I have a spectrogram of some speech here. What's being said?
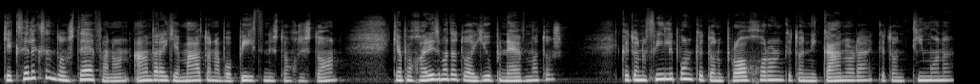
και εξέλεξαν τον Στέφανον, άνδρα γεμάτον από πίστην των Χριστών και από χαρίσματα του Αγίου Πνεύματος και τον Φίλιππον και τον Πρόχωρον και τον Νικάνορα και τον Τίμωνα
